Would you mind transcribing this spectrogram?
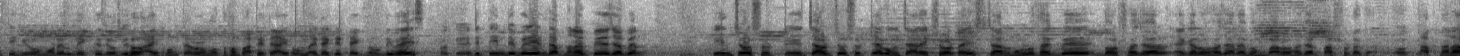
একটি হিরো মডেল দেখতে যদিও আইফোন তেরোর মতো বাট এটা আইফোন এটা একটি টেকনো ডিভাইস ওকে এটি তিনটে ভেরিয়েন্ট আপনারা পেয়ে যাবেন। তিন চৌষট্টি চার চৌষট্টি এবং চার একশো আঠাইশ যার মূল্য থাকবে দশ হাজার এগারো হাজার এবং বারো হাজার পাঁচশো টাকা। আপনারা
